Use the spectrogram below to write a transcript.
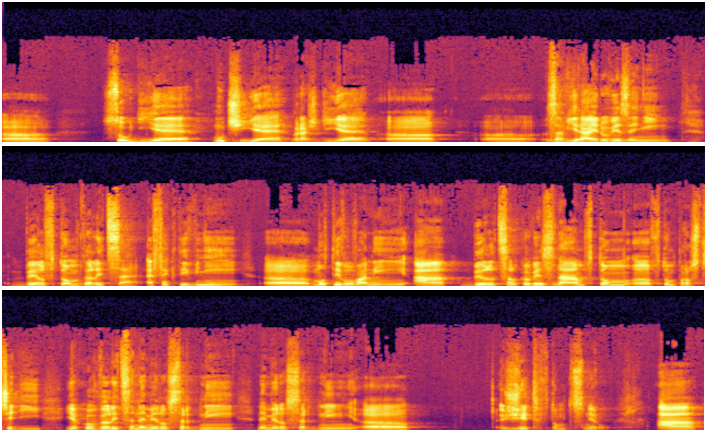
uh, soudí je, mučí je, vraždí je, uh, uh, zavírá je do vězení byl v tom velice efektivní, eh, motivovaný a byl celkově znám v tom, v tom prostředí jako velice nemilosrdný, nemilosrdný žid v tomto směru. A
